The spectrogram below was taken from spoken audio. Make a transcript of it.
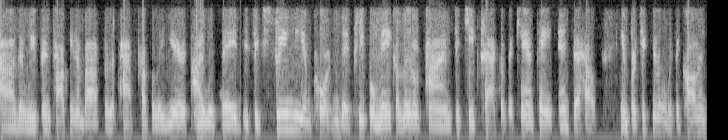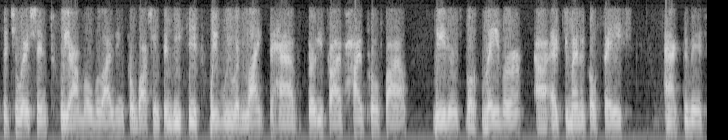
uh, that we've been talking about for the past couple of years. I would say it's extremely important that people make a little time to keep track of the campaign and to help. In particular, with the call-in situation, we are mobilizing for Washington, D.C. We, we would like to have 35 high-profile leaders, both labor, uh, ecumenical faith, activists,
